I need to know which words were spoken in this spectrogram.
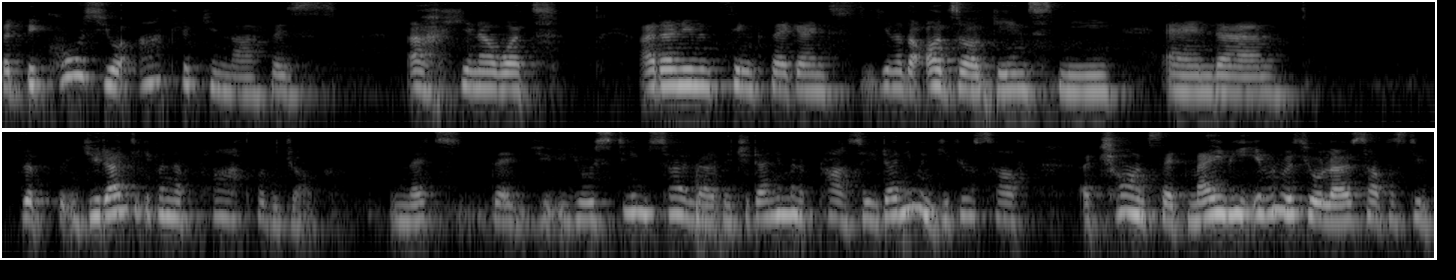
But because your outlook in life is, uh, you know what, I don't even think they're going to, you know, the odds are against me, and um, the, you don't even apply for the job. And that's that you, your esteem so low that you don't even apply. So you don't even give yourself a chance that maybe even with your low self esteem,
